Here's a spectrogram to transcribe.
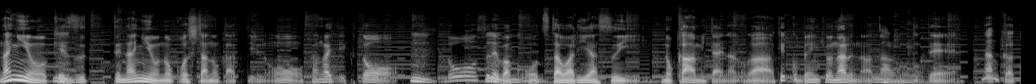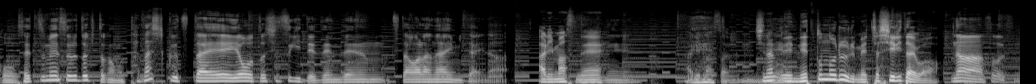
何を削って何を残したのかっていうのを考えていくと、うん。どうすればこう伝わりやすいのかみたいなのが結構勉強になるなと思っててなんかこう説明する時とかも正しく伝えようとしすぎて全然伝わらないみたいな。ありますね。ね。ありますねます。ちなみにネットのルールめっちゃ知りたいわ。なあそうですね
